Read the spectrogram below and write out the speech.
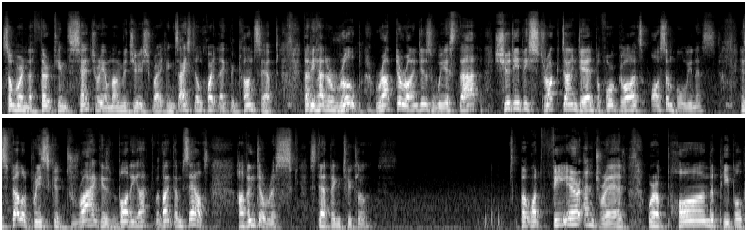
somewhere in the 13th century among the Jewish writings, I still quite like the concept that he had a rope wrapped around his waist that, should he be struck down dead before God's awesome holiness, his fellow priests could drag his body out without themselves having to risk stepping too close. But what fear and dread were upon the people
